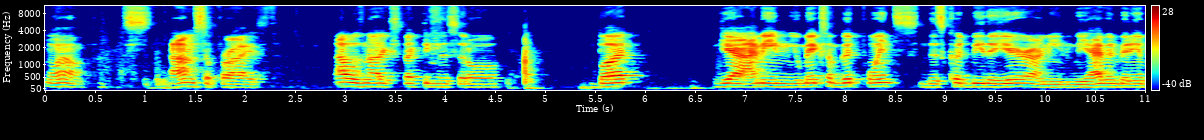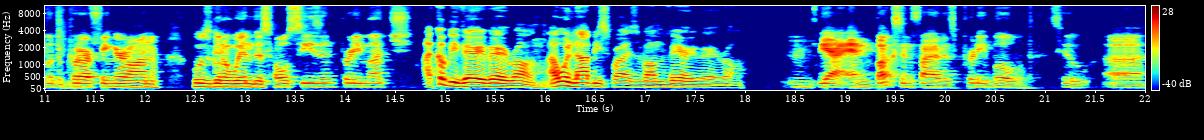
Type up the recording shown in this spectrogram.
wow, I'm surprised. I was not expecting this at all, but yeah, I mean, you make some good points. This could be the year. I mean, we haven't been able to put our finger on who's going to win this whole season, pretty much. I could be very, very wrong. I would not be surprised if I'm very, very wrong. Mm-hmm. Yeah, and Bucks and five is pretty bold too. Uh,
